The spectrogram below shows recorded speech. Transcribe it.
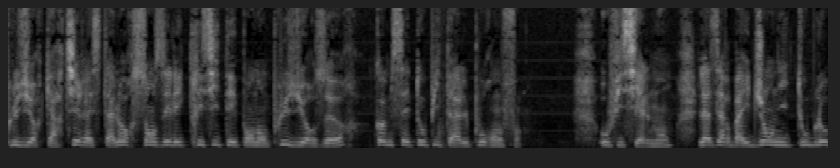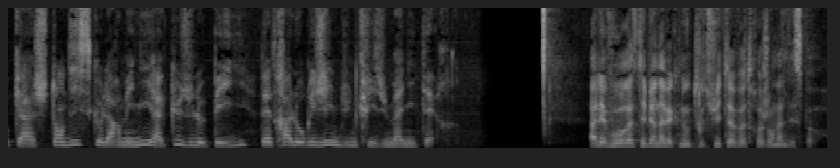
Plusieurs quartiers restent alors sans électricité pendant plusieurs heures, comme cet hôpital pour enfants. Officiellement, l'Azerbaïdjan nie tout blocage, tandis que l'Arménie accuse le pays d'être à l'origine d'une crise humanitaire. Allez, vous restez bien avec nous tout de suite à votre journal des sports.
